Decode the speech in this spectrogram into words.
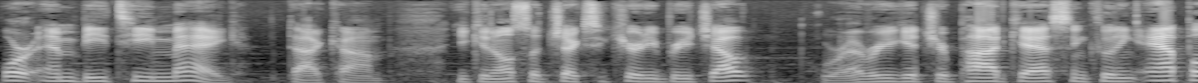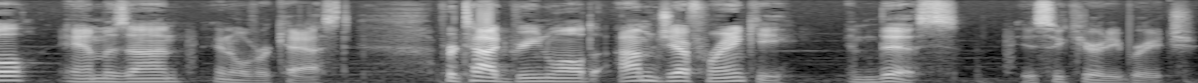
or MBTMag.com. You can also check Security Breach out wherever you get your podcasts, including Apple, Amazon, and Overcast. For Todd Greenwald, I'm Jeff Reinke, and this is Security Breach.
